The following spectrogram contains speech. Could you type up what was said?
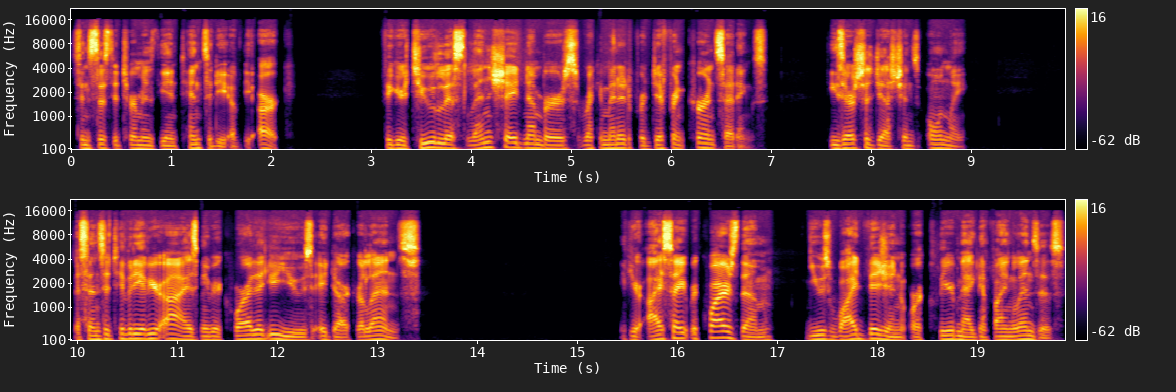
since this determines the intensity of the arc. Figure 2 lists lens shade numbers recommended for different current settings. These are suggestions only. The sensitivity of your eyes may require that you use a darker lens. If your eyesight requires them, use wide vision or clear magnifying lenses.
